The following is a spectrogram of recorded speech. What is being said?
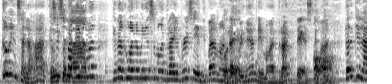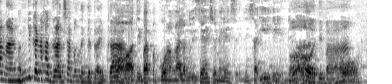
gawin sa lahat. Kasi Gawin sa bagay lahat. naman, ginagawa naman yun sa mga drivers eh, di ba? Mga Correct. driver ngayon, may mga drug test, di ba? Dahil kailangan, hindi ka nakadrug habang nagda-drive ka. Oo, di ba? Pagkuha nga lang lisensya, may sa, sa ihi. Di ba? Oo, di ba? Oo.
